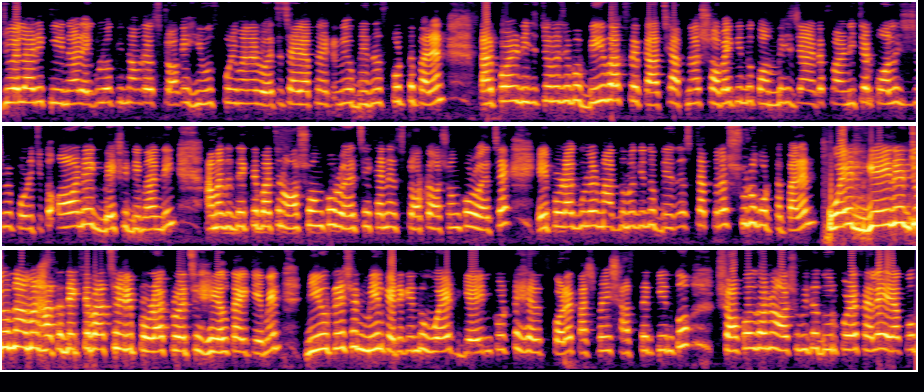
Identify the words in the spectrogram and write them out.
জুয়েলারি ক্লিনার এগুলো কিন্তু আমাদের স্টকে হিউজ পরিমাণে রয়েছে, চাইলে আপনারা এটা নিয়েও বিজনেস করতে পারেন। তারপরে নিচে চলে যাব বি বাক্সের কাছে, আপনারা সবাই কিন্তু কম বেশি জানেন, এটা ফার্নিচার পলিশ হিসেবে পরিচিত, অনেক বেশি ডিমান্ডিং আমাদের দেখতে পাচ্ছেন অসংখ্য রয়েছে, এখানে স্টকে অসংখ্য রয়েছে। এই প্রোডাক্টগুলোর মাধ্যমে কিন্তু বিজনেসটা আপনারা শুরু করতে পারেন। ওয়েট গেইনের জন্য আমার হাতে দেখতে পাচ্ছেন এই প্রোডাক্ট রয়েছে হেলথ আইটেমের নিউট্রিশন মিল্ক এটা কিন্তু ওয়েট গেইন করতে হেল্প করে। পাশাপাশি স্বাস্থ্যের কিন্তু সকল ধরনের অসুবিধা দূর করে ফেলে। এরকম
